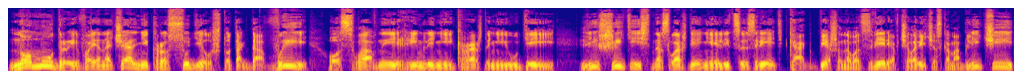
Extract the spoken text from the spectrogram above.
но мудрый военачальник рассудил, что тогда вы, о славные римляне и граждане Иудеи, лишитесь наслаждения лицезреть, как бешеного зверя в человеческом обличии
